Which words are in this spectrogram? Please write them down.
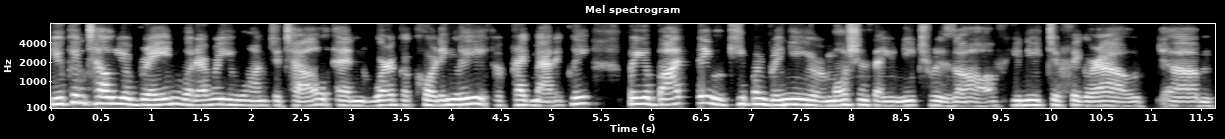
You can tell your brain whatever you want to tell and work accordingly, uh, pragmatically, but your body will keep on bringing your emotions that you need to resolve. You need to figure out. Um,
